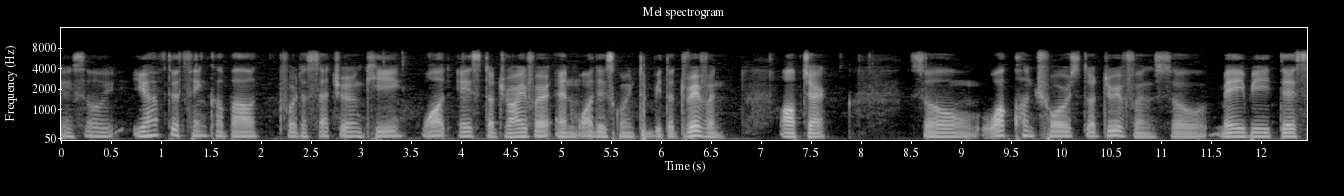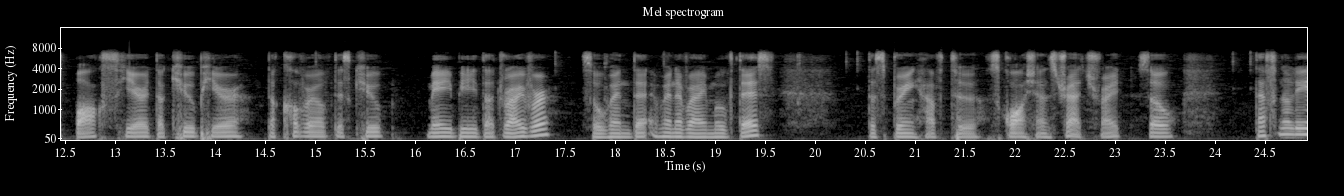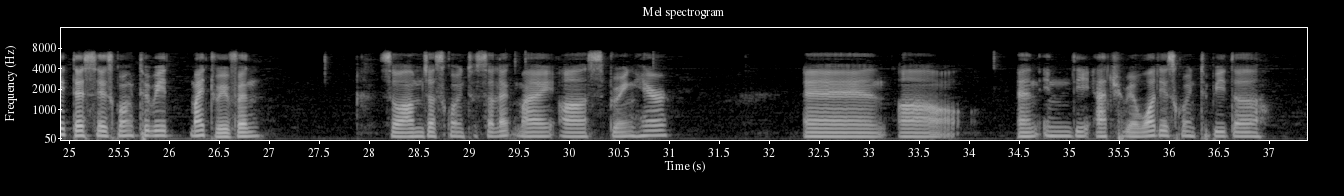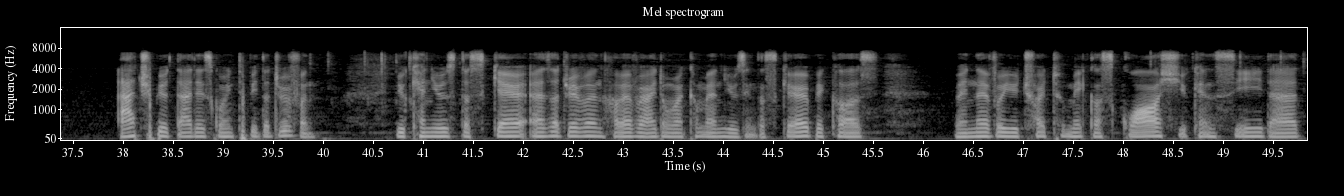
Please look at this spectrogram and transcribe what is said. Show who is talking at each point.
Speaker 1: Okay, so you have to think about for the driven key, what is the driver and what is going to be the driven object. So what controls the driven? So maybe this box here, the cube here, the cover of this cube may be the driver. So when whenever I move this, the spring have to squash and stretch, right? So definitely this is going to be my driven. So I'm just going to select my uh, spring here and uh, and in the attribute, what is going to be the attribute that is going to be the driven? You can use the scale as a driven. However, I don't recommend using the scale because whenever you try to make a squash, you can see that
